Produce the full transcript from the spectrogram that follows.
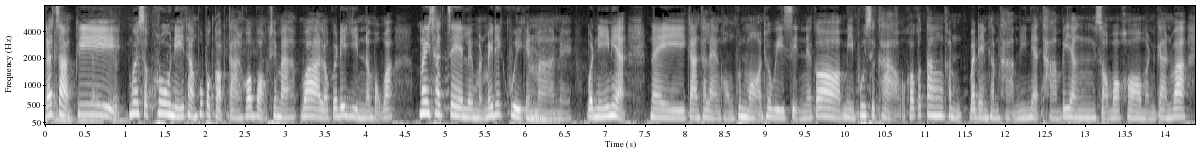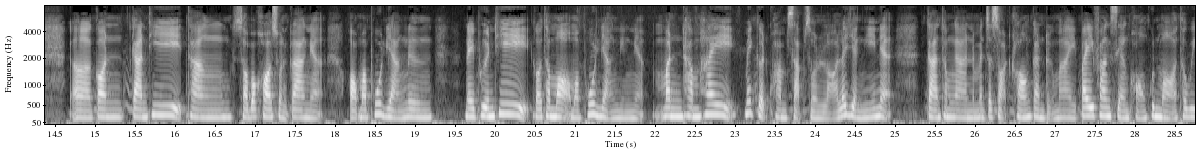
และจากที่เมื่อสักครู่นี้ทางผู้ประกอบการเขาบอกใช่ไหมว่าเราก็ได้ยินนะบอกว่าไม่ชัดเจนเลยเหมือนไม่ได้คุยกันมาเลยวันนี้เนี่ยในการถแถลงของคุณหมอทวีสินเนี่ยก็มีผู้สื่อข่าวเขาก็ตั้งประเด็นคำถามนี้เนี่ยถามไปยังสบคเหมือนกันว่าก่อนการที่ทางสบคส่วนกลางเนี่ยออกมาพูดอย่างหนึ่ง ในพื้นที่กทมออกมาพูดอย่างหนึ่งเนี่ยมันทำให้ไม่เกิดความสับสนหรอและอย่างนี้เนี่ยการทำงานมันจะสอดคล้องกันหรือไม่ ไปฟังเสียงของคุณหมอทวี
